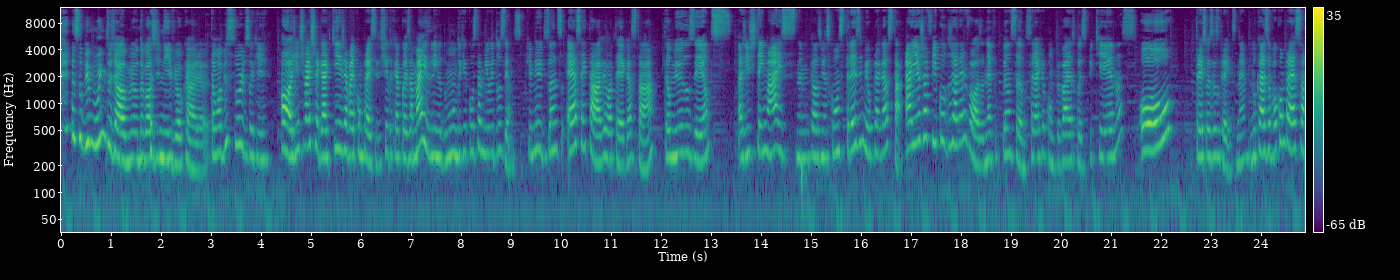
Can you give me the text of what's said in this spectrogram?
Eu subi muito já o meu negócio de nível, cara. Tá um absurdo isso aqui. Ó, a gente vai chegar aqui e já vai comprar esse vestido, que é a coisa mais linda do mundo, que custa 1.200. Porque 1.200 é aceitável até gastar. Então, 1.200 a gente tem mais, pelas minhas contas, 13 mil pra gastar. Aí eu já fico já nervosa, né? Fico pensando, será que eu compro várias coisas pequenas? Ou três coisas grandes, né? No caso, eu vou comprar essa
